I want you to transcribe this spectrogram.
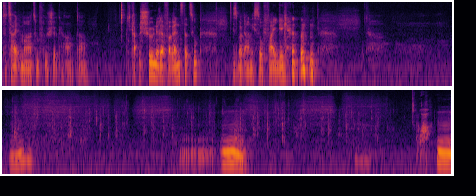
zurzeit immer zum Frühstück. Ja, da habe ich gerade eine schöne Referenz dazu. Ist aber gar nicht so feigig. mm. Wow. Mm.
